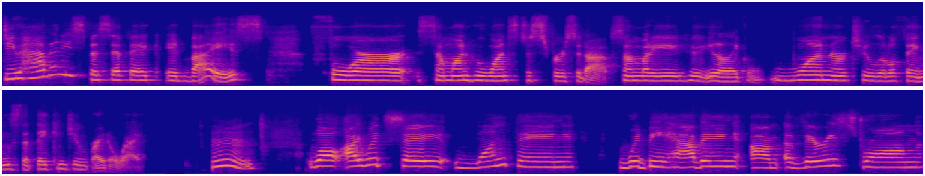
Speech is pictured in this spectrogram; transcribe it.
do you have any specific advice for someone who wants to spruce it up? Somebody who, you know, like one or two little things that they can do right away? Mm. Well, I would say one thing would be having um, a very strong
